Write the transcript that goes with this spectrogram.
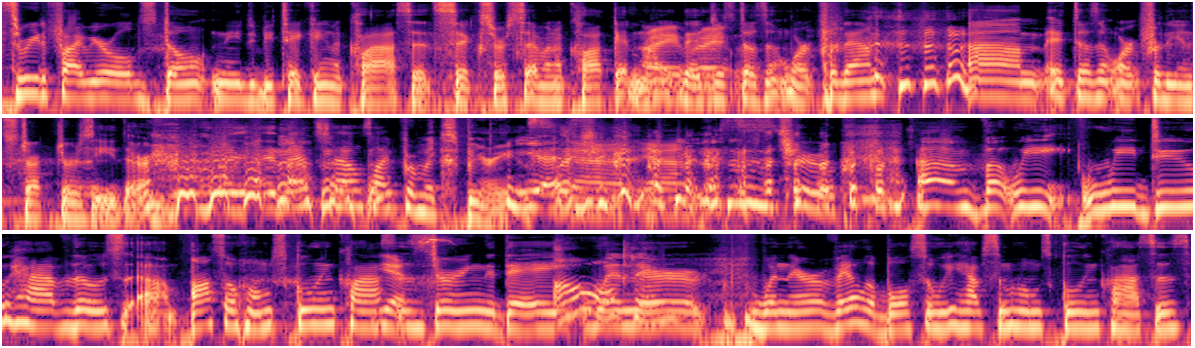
three to five year olds don't need to be taking a class at six or seven o'clock at night. Right, that right. just doesn't work for them. um, it doesn't work for the instructors either. and that sounds like from experience. Yeah, yeah. this is true. Um, but we we do have those um, also homeschooling classes Yes. during the day Oh, when okay. they're when they're available. So we have some homeschooling classes,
